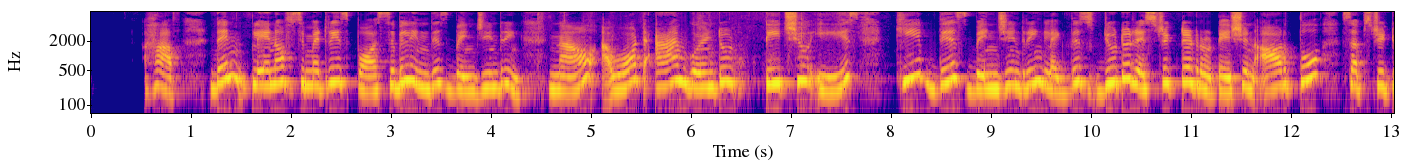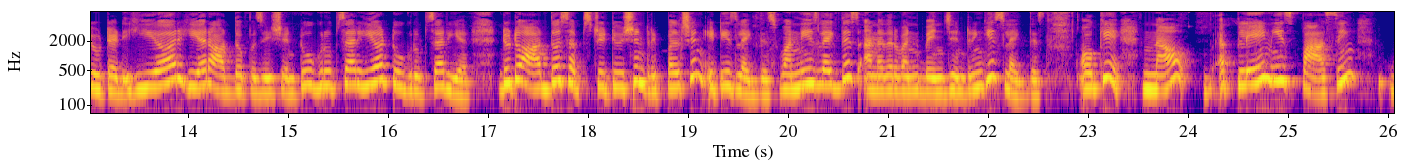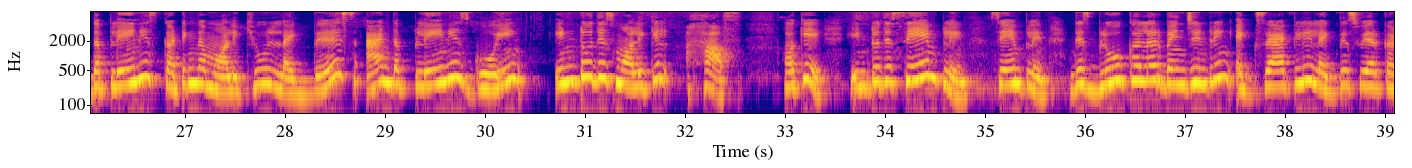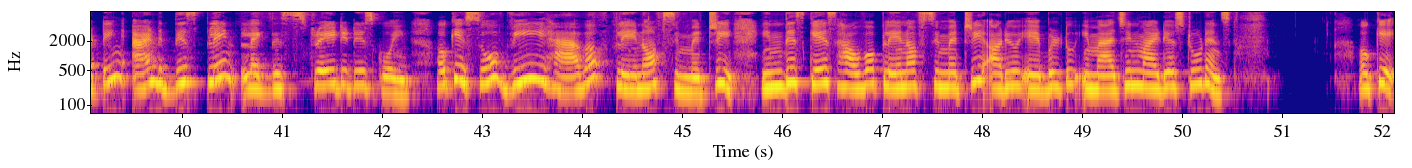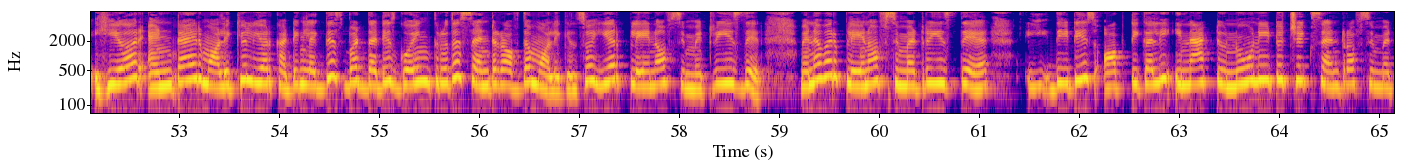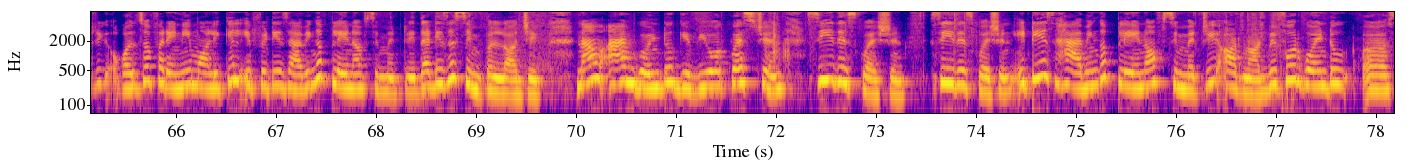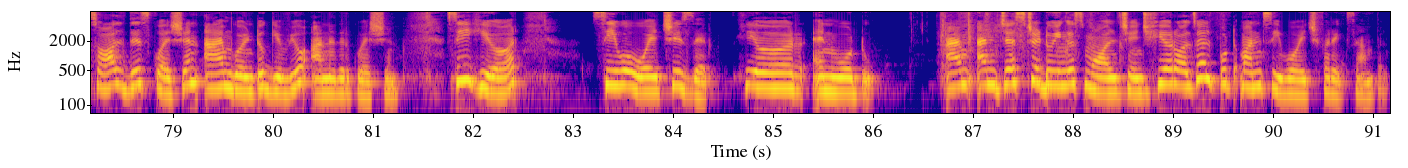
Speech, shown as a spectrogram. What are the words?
half. Then plane of symmetry is possible in this benzene ring. Now what i am going to teach you is keep this benzene ring like this due to restricted rotation. Ortho substituted. Here here ortho position. Two groups are here two groups are here. Due to ortho substitution repulsion it is like this. One is like this another one benzene ring is like this. Okay now a plane is passing. The plane is cutting the molecule like this and the plane is going into this molecule half okay into the same plane same plane. This blue color benzene ring exactly like this we are cutting and this plane like this straight it is going. Okay so we have a plane of symmetry. In this case how a plane of symmetry are you able to imagine my dear students okay here entire molecule you are cutting like this but that is going through the center of the molecule. So here plane of symmetry is there. Whenever plane of symmetry is there it is optically inactive. No need to check center of symmetry also for any molecule if it is having a plane of symmetry. That is a simple logic. Now i am going to give you a question. See this question. See this question. It is having a plane of symmetry or not? Before going to uh, solve this question i am going to give you another question see here COOH is there here NO2 I'm, I'm just uh, doing a small change here also I'll put one COH for example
